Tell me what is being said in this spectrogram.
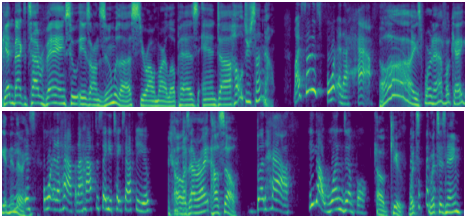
Getting back to Tyra Banks, who is on Zoom with us. You're on with Mario Lopez. And uh, how old's your son now? My son is four and a half. Ah, he's four and a half. Okay, getting in there. He there. is four and a half, and I have to say he takes after you. oh, is that right? How so? But half. He got one dimple. Oh, cute. What's what's his name?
